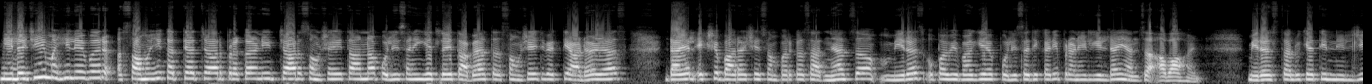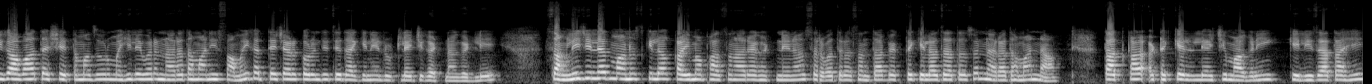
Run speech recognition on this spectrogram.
निलजी महिलेवर सामूहिक अत्याचार प्रकरणी चार संशयितांना पोलिसांनी घेतले ताब्यात. संशयित व्यक्ती आढळल्यास डायल एकशे बाराशे संपर्क साधण्याचं मिरज उपविभागीय पोलीस अधिकारी प्रणील गिल्डा यांचं आवाहन. मिरज तालुक्यातील निलजी गावात शेतमजूर महिलेवर नरधमानी सामूहिक अत्याचार करून तिचे दागिने लुटल्याची घटना घडली. सांगली जिल्ह्यात माणुसकीला काळीमा फासणाऱ्या घटनेनं सर्वत्र संताप व्यक्त केला जात असून नराधमांना तात्काळ अटक केल्याची मागणी केली जात आहे.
